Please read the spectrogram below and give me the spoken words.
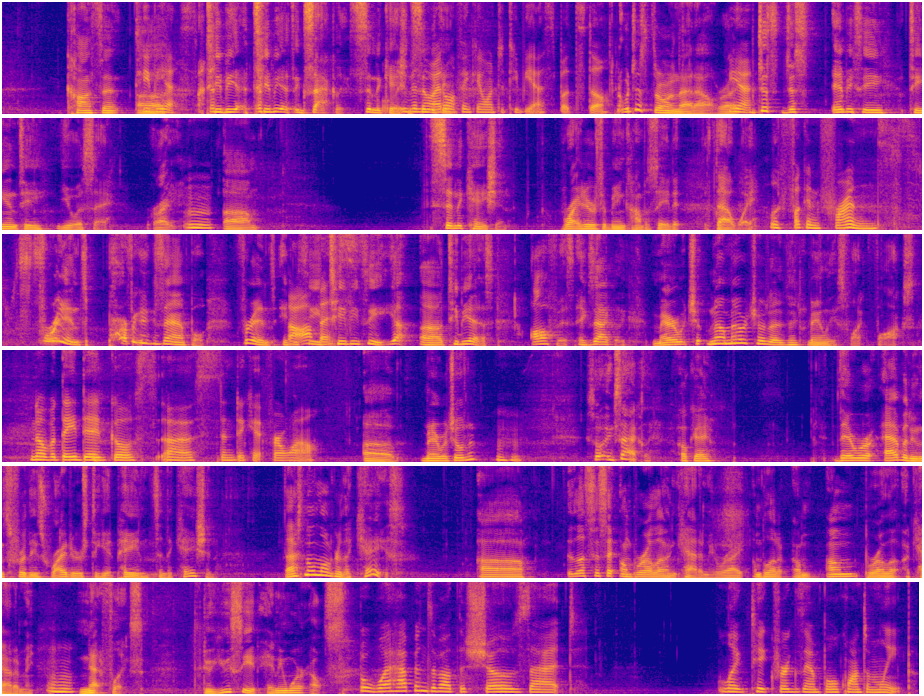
Constant. uh, TBS. TBS. TBS. Exactly. Syndication. Even though I don't think I went to TBS, but still. We're just throwing that out, right? Yeah. Just just NBC, TNT, USA, right? Um, syndication. Writers are being compensated that way. Like fucking Friends. Friends, perfect example. Friends, ABC, TBC, yeah, uh, TBS, Office, exactly. Married with Children. No, Married with Children, I think mainly is like Fox. No, but they did go uh, syndicate for a while. uh, Married with Children. Mm-hmm. So exactly, okay. There were avenues for these writers to get paid in syndication. That's no longer the case. Uh, let's just say Umbrella Academy, right? Umbrella, um, Umbrella Academy, Netflix. Do you see it anywhere else? But what happens about the shows that, like, take for example, Quantum Leap?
